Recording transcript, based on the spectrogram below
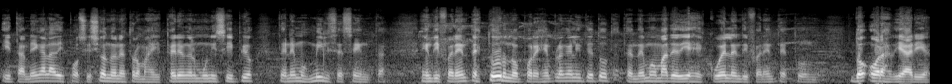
y también a la disposición de nuestro magisterio en el municipio, tenemos 1060 en diferentes turnos, por ejemplo en el instituto tenemos más de 10 escuelas en diferentes turnos, dos horas diarias,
